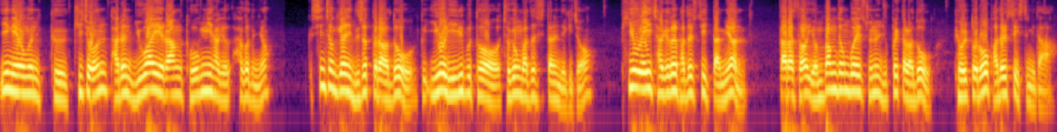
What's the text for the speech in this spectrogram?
이 내용은 그 기존 다른 UI랑 동일하거든요. 신청 기간이 늦었더라도 그 2월 2일부터 적용받을 수 있다는 얘기죠. POA 자격을 받을 수 있다면 따라서 연방정부에서 주는 600달러도 별도로 받을 수 있습니다.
